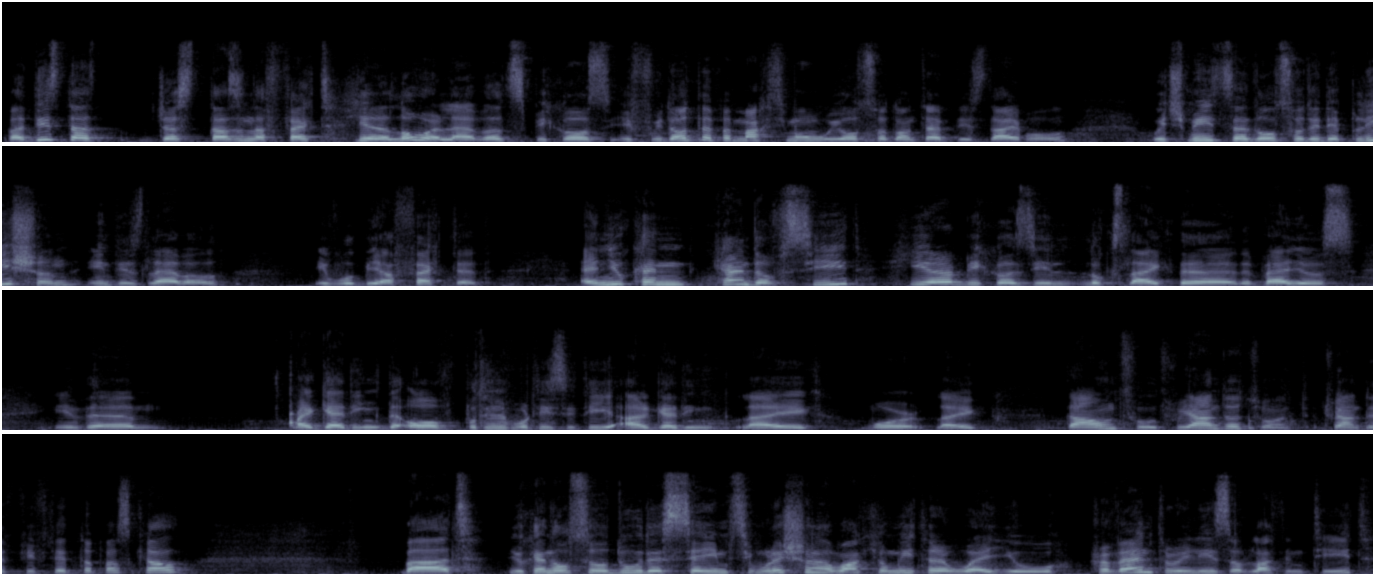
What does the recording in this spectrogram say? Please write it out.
But this does, just doesn't affect here the lower levels because if we don't have a maximum, we also don't have this dipole, which means that also the depletion in this level, it will be affected. And you can kind of see it here because it looks like the, the values in the are getting the of potential vorticity are getting like more like down to 300 to 350 hectopascal. But you can also do the same simulation at one kilometer where you prevent the release of latent heat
